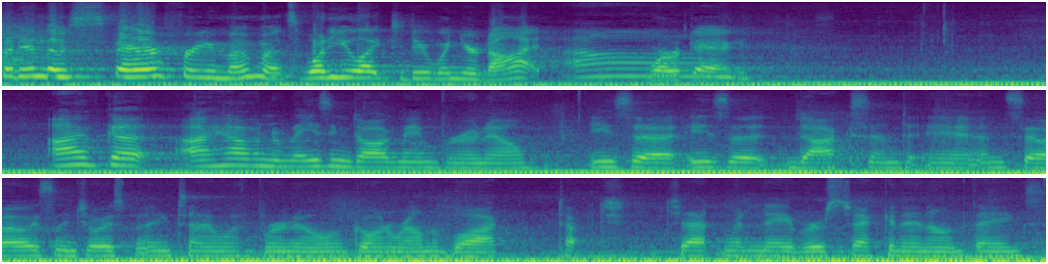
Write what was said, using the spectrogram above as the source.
but in those spare free moments, what do you like to do when you're not Um, working? I've got I have an amazing dog named Bruno. He's a he's a dachshund, and so I always enjoy spending time with Bruno, going around the block, touch, chatting with neighbors, checking in on things.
